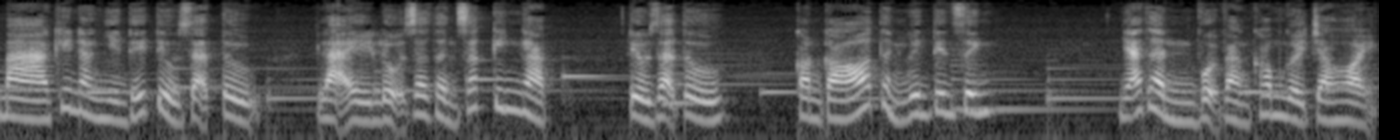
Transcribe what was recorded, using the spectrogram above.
mà khi nàng nhìn thấy tiểu dạ tử lại lộ ra thần sắc kinh ngạc. "Tiểu dạ tử, còn có thần nguyên tiên sinh?" Nhã thần vội vàng không người chào hỏi.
